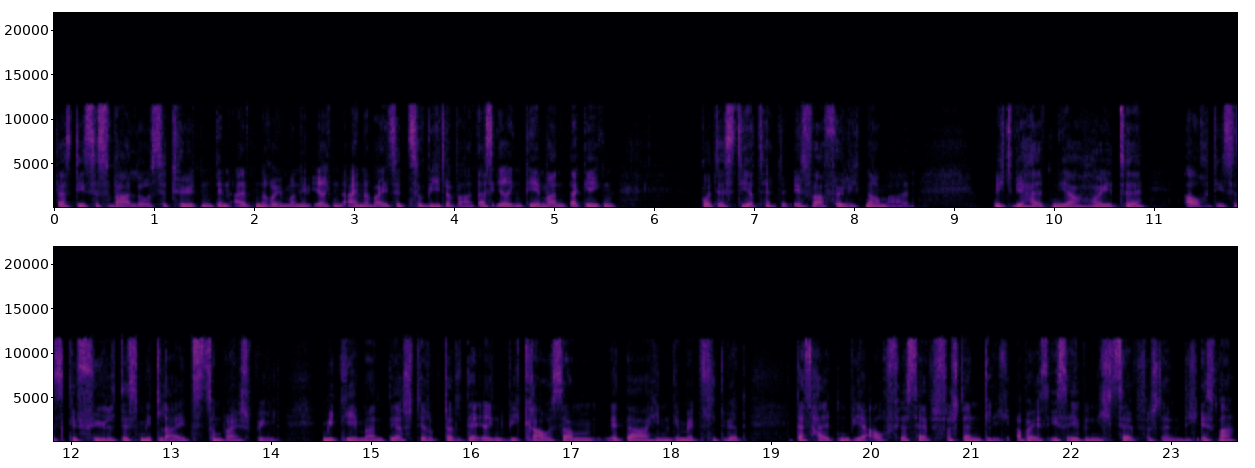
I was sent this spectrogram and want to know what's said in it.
dass dieses wahllose Töten den alten Römern in irgendeiner Weise zuwider war, dass irgendjemand dagegen protestiert hätte. Es war völlig normal. Nicht, wir halten ja heute auch dieses Gefühl des Mitleids zum Beispiel mit jemand, der stirbt oder der irgendwie grausam äh, da hingemetzelt wird, das halten wir auch für selbstverständlich. Aber es ist eben nicht selbstverständlich. Es war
